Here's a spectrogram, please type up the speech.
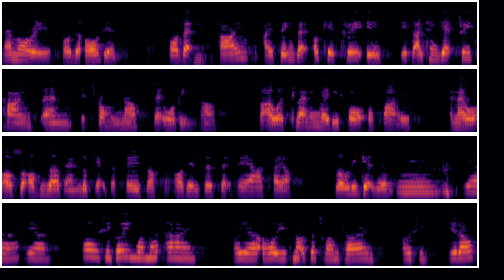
memory for the audience for that time, I think that okay, three is if I can get three times and it's strong enough, that will be enough. But I was planning maybe four or five, and I will also observe and look at the face of the audiences that they are kind of slowly get the mm, yeah yeah. Oh she going one more time. Oh yeah. Oh it's not just one time. Oh she you know?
